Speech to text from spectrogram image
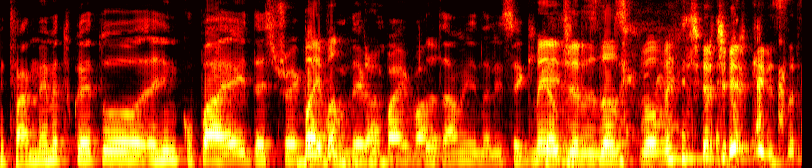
Е, това е мемето, където един копа е и 10 човека Байван, него, да. байван Да. там и нали всеки Менеджер, не знам си какво, менеджер, човешки ресурси.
